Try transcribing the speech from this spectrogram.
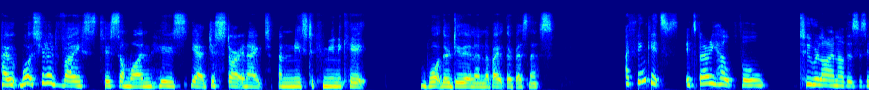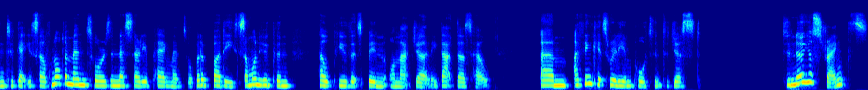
How, what's your advice to someone who's, yeah, just starting out and needs to communicate what they're doing and about their business? I think it's it's very helpful to rely on others as in to get yourself not a mentor as in necessarily a paying mentor, but a buddy, someone who can help you that's been on that journey. That does help. Um, I think it's really important to just to know your strengths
